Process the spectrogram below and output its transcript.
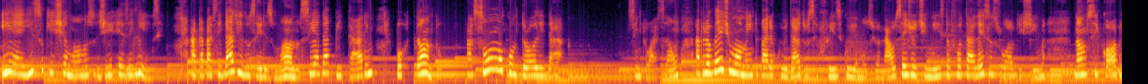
e é isso que chamamos de resiliência a capacidade dos seres humanos se adaptarem, portanto, assuma o controle da situação, aproveite o momento para cuidar do seu físico e emocional, seja otimista, fortaleça sua autoestima, não se cobre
